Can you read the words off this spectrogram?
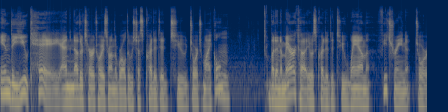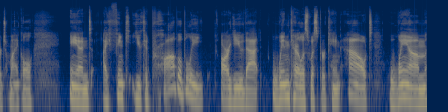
in the UK and in other territories around the world, it was just credited to George Michael. Hmm. But in America, it was credited to Wham featuring George Michael. And I think you could probably argue that when Careless Whisper came out, Wham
